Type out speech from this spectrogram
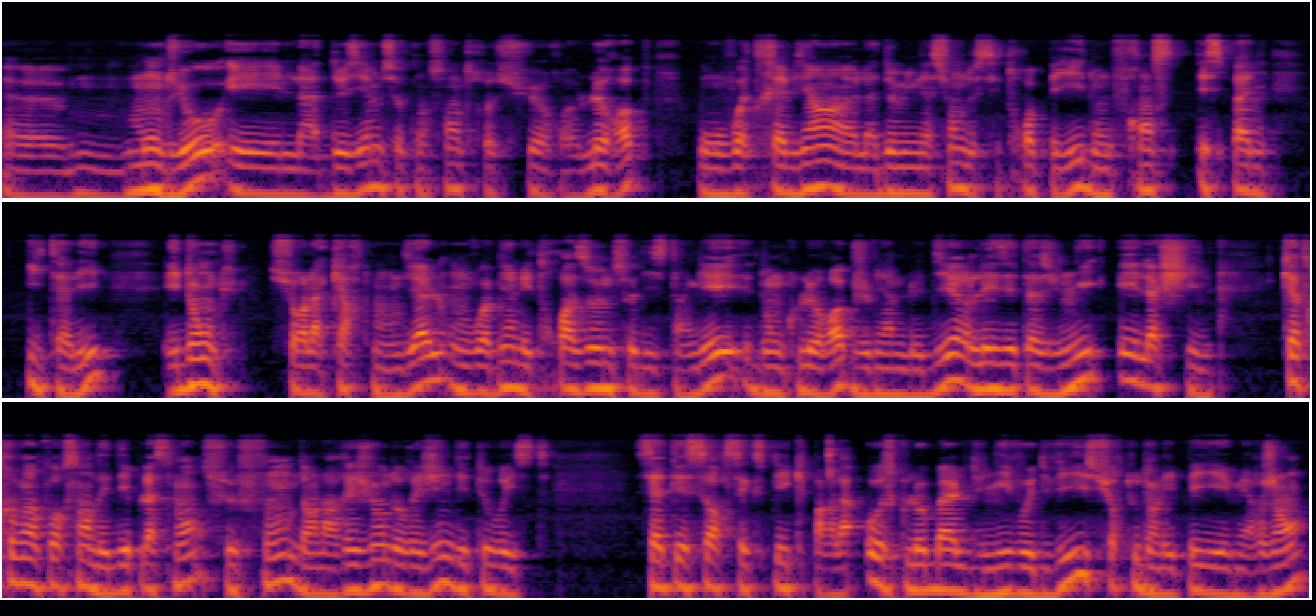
euh, mondiaux et la deuxième se concentre sur l'Europe où on voit très bien la domination de ces trois pays, donc France, Espagne Italie. Et donc, sur la carte mondiale, on voit bien les trois zones se distinguer, donc l'Europe, je viens de le dire, les États-Unis et la Chine. 80% des déplacements se font dans la région d'origine des touristes. Cet essor s'explique par la hausse globale du niveau de vie, surtout dans les pays émergents,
